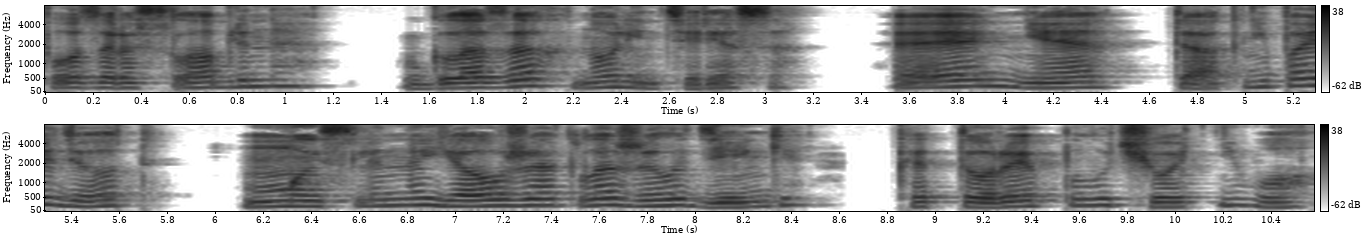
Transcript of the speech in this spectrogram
Поза расслабленная, в глазах ноль интереса. Э, нет, так не пойдет. Мысленно я уже отложила деньги, которые получу от него.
